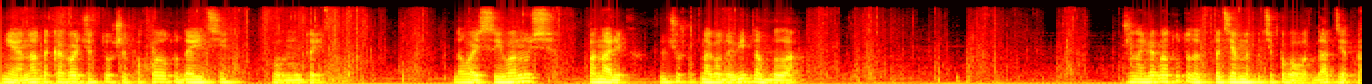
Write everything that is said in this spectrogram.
Не, надо, короче, слушай, походу туда идти. Вовнутрь. Давай, сейванусь. Фонарик. Включу, чтобы народу видно было. Уже, наверное, тут этот подземный путепровод, да, где-то?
